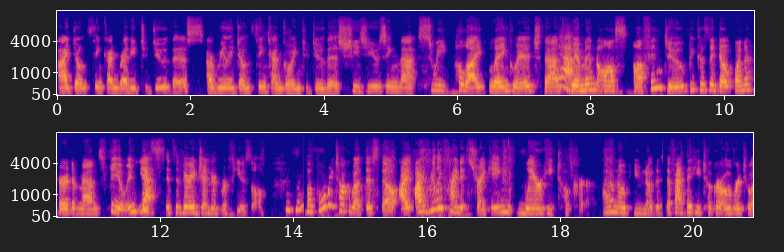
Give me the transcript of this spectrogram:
I don't think I'm ready to do this. I really don't think I'm going to do this. She's using that sweet, polite language that Yeah. women als- often do because they don't want to hurt a man's feelings. Yes, it's a very gendered refusal. Mhm. Before we talk about this, though, I, I really find it striking where he took her. I don't know if you noticed the fact that he took her over to a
